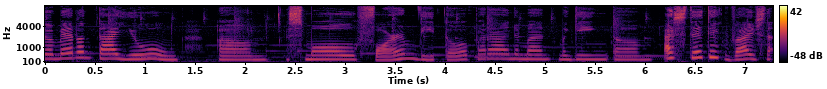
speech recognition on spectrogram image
So, meron tayong um, small farm dito para naman maging um, aesthetic vibes na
